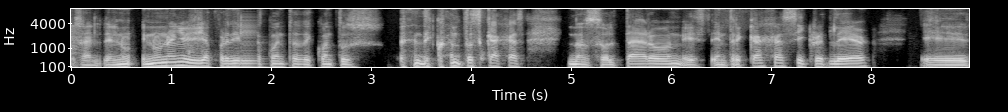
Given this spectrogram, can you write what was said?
o sea, en un, año yo ya perdí la cuenta de cuántos, de cuántas cajas nos soltaron entre cajas, Secret Lair, eh,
